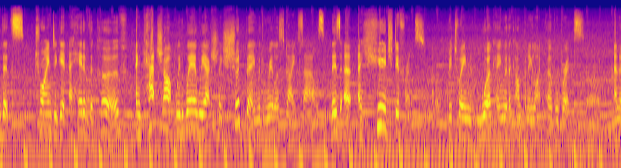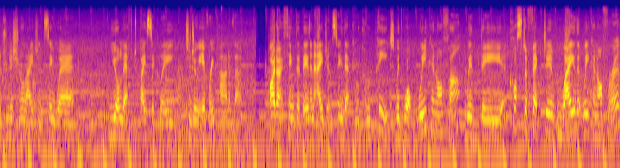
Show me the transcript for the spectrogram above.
that's trying to get ahead of the curve and catch up with where we actually should be with real estate sales. There's a, a huge difference between working with a company like Purplebricks and a traditional agency where you're left basically to do every part of that. I don't think that there's an agency that can compete with what we can offer, with the cost-effective way that we can offer it,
